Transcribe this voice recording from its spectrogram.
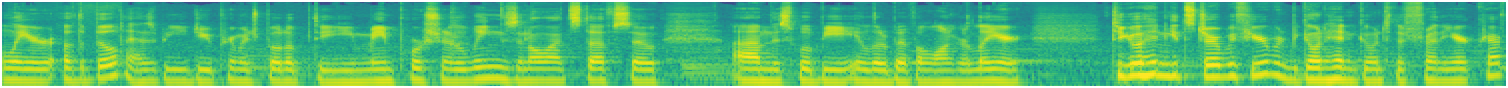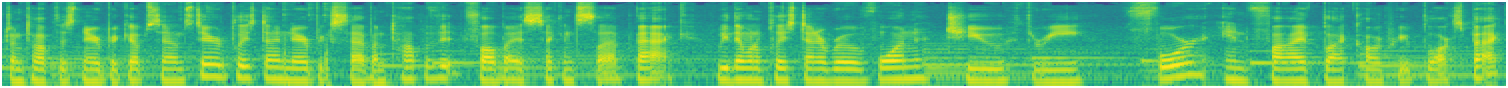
layer of the build as we do pretty much build up the main portion of the wings and all that stuff. So um, this will be a little bit of a longer layer. To go ahead and get started with here, to be going ahead and going to the front of the aircraft on top of this nether brick upside stair, place down a brick slab on top of it, followed by a second slab back. We then want to place down a row of one, two, three, four, and 5 black concrete blocks back.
